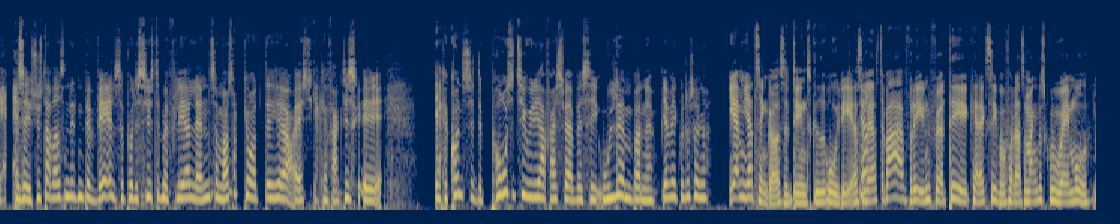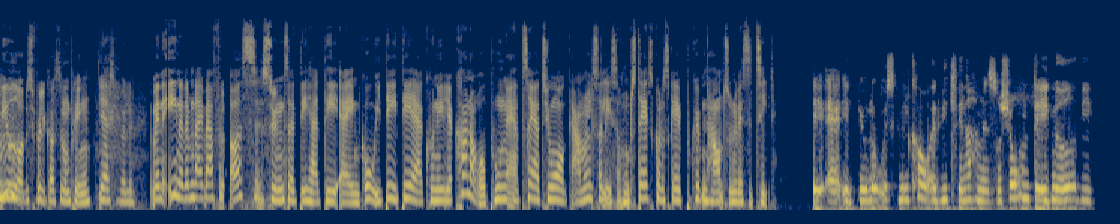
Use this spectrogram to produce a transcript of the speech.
Ja, altså jeg synes, der har været sådan lidt en bevægelse på det sidste med flere lande, som også har gjort det her, og jeg, jeg kan faktisk... Øh, jeg kan kun se det positive i det. Jeg har faktisk svært ved at se ulemperne. Jeg ved ikke, hvad du tænker. Jamen, jeg tænker også, at det er en skide god idé. Altså ja. lad os da bare få det indført. Det kan jeg da ikke se, hvorfor der er så mange, der skulle være imod. Lige mm. udover, det selvfølgelig koster nogle penge. Ja, selvfølgelig. Men en af dem, der i hvert fald også synes, at det her det er en god idé, det er Cornelia Konnerup. Hun er 23 år gammel, så læser hun statskundskab på Københavns Universitet. Det er et biologisk vilkår, at vi kvinder har menstruation. Det er ikke noget, vi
